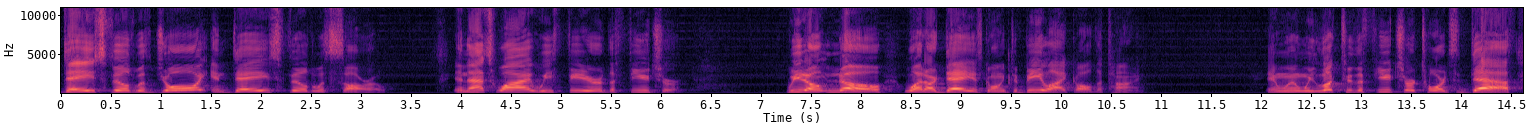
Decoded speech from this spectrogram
days filled with joy and days filled with sorrow. And that's why we fear the future. We don't know what our day is going to be like all the time. And when we look to the future towards death,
